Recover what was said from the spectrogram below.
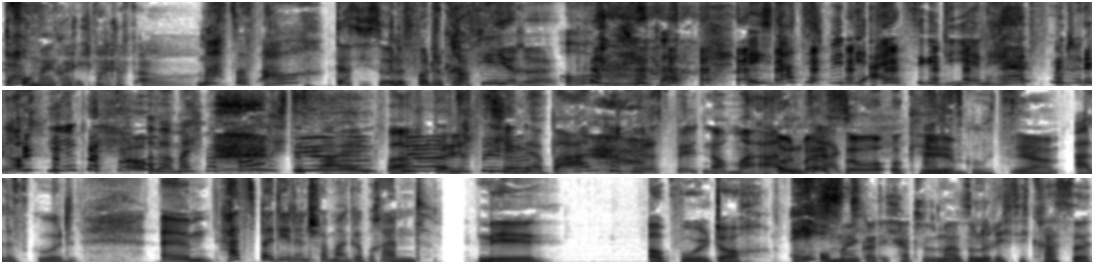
Das, oh mein Gott, ich mach das auch. Machst du das auch? Dass ich so du das fotografiere. Oh mein Gott. Ich dachte, ich bin die Einzige, die ihren Herd fotografiert. Aber manchmal brauche ich das ja, einfach. Ja, Dann sitze ich, ich in der Bahn, gucke mir das Bild nochmal an und, und weiß so, okay. Alles gut. Ja. Alles gut. Ähm, Hat es bei dir denn schon mal gebrannt? Nee. Obwohl doch. Echt? Oh mein Gott, ich hatte mal so eine richtig krasse.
